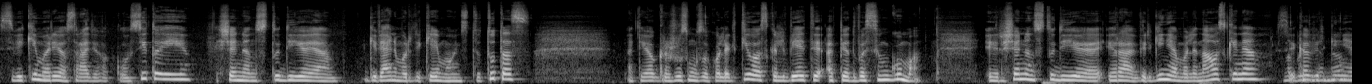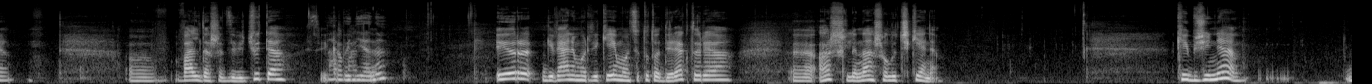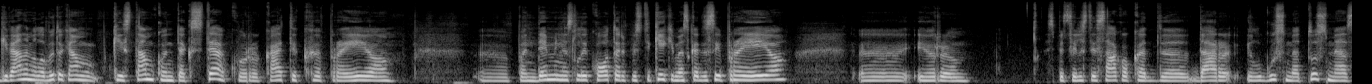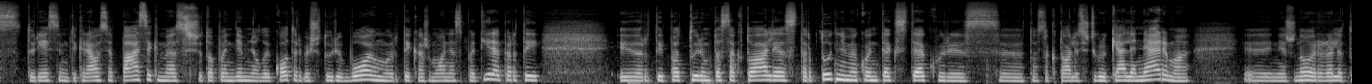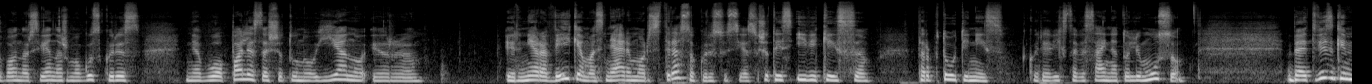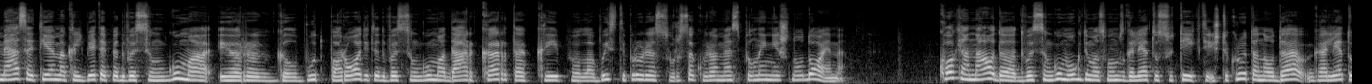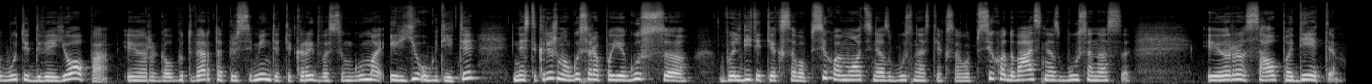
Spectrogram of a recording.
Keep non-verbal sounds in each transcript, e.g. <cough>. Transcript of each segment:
Sveiki Marijos radio klausytojai. Šiandien studijoje Gyvenimo ir tikėjimo institutas. Atėjo gražus mūsų kolektyvas kalbėti apie dvasingumą. Ir šiandien studijoje yra Virginija Malinauskinė. Sveika, Virginija. Valda Šadzevičiūtė. Sveika, Labą dieną. Ir Gyvenimo ir tikėjimo instituto direktorė e, aš Lina Šalučkienė. Kaip žinia, gyvename labai tokiam keistam kontekste, kur ką tik praėjo e, pandeminis laikotarpis, tikėkime, kad jisai praėjo. E, ir specialistai sako, kad dar ilgus metus mes turėsim tikriausia pasiekmes šito pandeminio laikotarpio, šitų ribojimų ir tai, ką žmonės patyrė per tai. Ir taip pat turim tas aktualijas tarptautinėme kontekste, kuris e, tos aktualijas iš tikrųjų kelia nerimą nežinau, ar yra Lietuvoje nors vienas žmogus, kuris nebuvo paliestas šitų naujienų ir, ir nėra veikiamas nerimo ir streso, kuris susijęs su šitais įvykiais tarptautiniais, kurie vyksta visai netoli mūsų. Bet visgi mes atėjome kalbėti apie dvasingumą ir galbūt parodyti dvasingumą dar kartą kaip labai stiprų resursą, kurio mes pilnai neišnaudojame. Kokią naudą dvasingumo ūkdymas mums galėtų suteikti? Iš tikrųjų, ta nauda galėtų būti dviejopa ir galbūt verta prisiminti tikrai dvasingumą ir jį ūkdyti, nes tikrai žmogus yra pajėgus valdyti tiek savo psichoemocinės būsenas, tiek savo psichodvasinės būsenas ir savo padėti.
